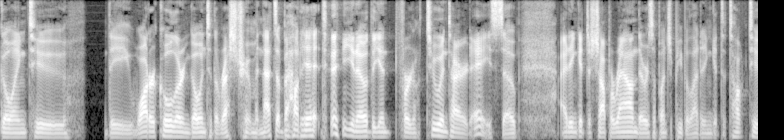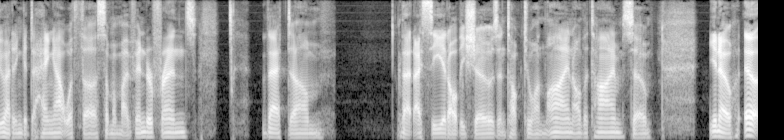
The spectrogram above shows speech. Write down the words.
going to the water cooler and going to the restroom and that's about it you know the for two entire days. So i didn't get to shop around. There was a bunch of people i didn't get to talk to. I didn't get to hang out with uh, some of my vendor friends that um that i see at all these shows and talk to online all the time. So you know uh,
